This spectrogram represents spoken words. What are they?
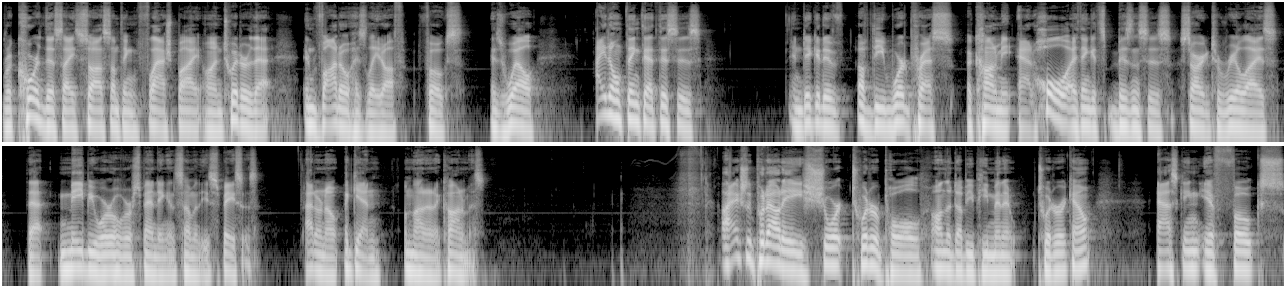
record this, I saw something flash by on Twitter that Envato has laid off folks as well. I don't think that this is indicative of the WordPress economy at whole. I think it's businesses starting to realize that maybe we're overspending in some of these spaces. I don't know. Again, I'm not an economist. I actually put out a short Twitter poll on the WP Minute Twitter account asking if folks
